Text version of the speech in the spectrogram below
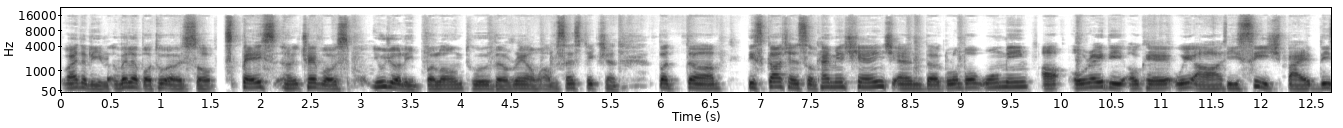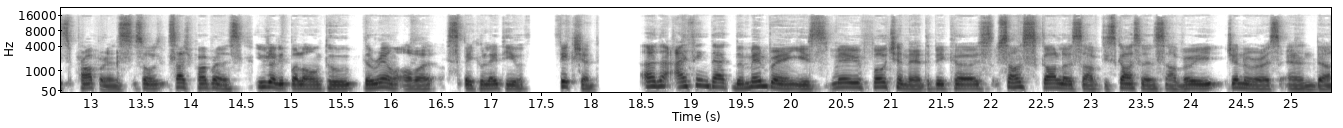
widely available to us. So space uh, travels usually belong to the realm of science fiction. But uh, discussions of climate change and global warming are already okay. We are besieged by these problems. So such problems usually belong to the realm of speculative fiction. And I think that the membrane is very fortunate because some scholars of discussions are very generous and uh,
